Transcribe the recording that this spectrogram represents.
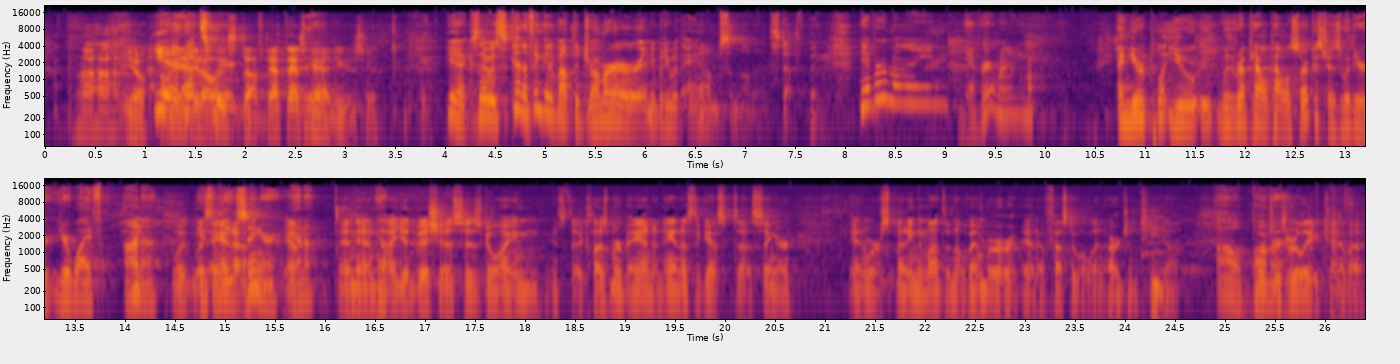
you know, Yeah, you that's get all weird. this stuff. That that's bad news. yeah, because I was kind of thinking about the drummer or anybody with amps and all that stuff, but never mind. Never mind. And you're pl- you with Reptile Palace Orchestras with your, your wife Anna, With, who's the Anna, lead singer. yeah. Anna. And then uh, Yid Vicious is going. It's the klezmer band, and Anna's the guest uh, singer. And we're spending the month of November at a festival in Argentina. Oh, bummer. which is really kind of a,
